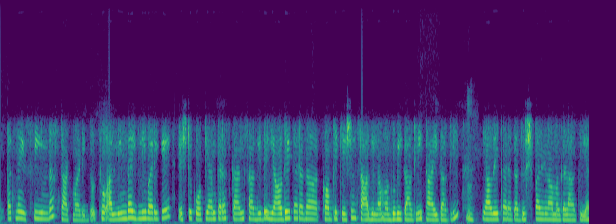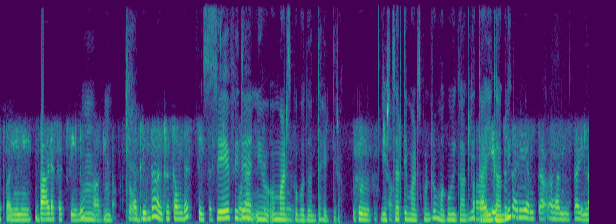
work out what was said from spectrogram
ಎಪ್ಪತ್ತನೇ ಇಸ್ವಿಯಿಂದ ಸ್ಟಾರ್ಟ್ ಮಾಡಿದ್ದು. ಸೊ ಅಲ್ಲಿಂದ ಇಲ್ಲಿವರೆಗೆ ಎಷ್ಟು ಕೋಟ್ಯಾಂತರ ಸ್ಕ್ಯಾನ್ಸ್ ಆಗಿದೆ ಯಾವುದೇ ತರದ ಕಾಂಪ್ಲಿಕೇಶನ್ಸ್ ಆಗಿಲ್ಲ. ಮಗುವಿಗಾಗ್ಲಿ ತಾಯಿಗಾಗ್ಲಿ ಯಾವುದೇ ತರದ ದುಷ್ಪರಿಣಾಮಗಳಾಗ್ಲಿ ಅಥವಾ ಏನೇ ಬ್ಯಾಡ್ ಎಫೆಕ್ಟ್ಸ್ ಏನು ಆಗಿಲ್ಲ. ಸೊ ಅದರಿಂದ ಅಲ್ಟ್ರಾಸೌಂಡ್ ಸೇಫ್ ಇದೆ ನೀವು ಮಾಡಿಸ್ಕೋಬಹುದು ಅಂತ ಹೇಳ್ತೀರಾ? ಎಷ್ಟ್ ಸರ್ತಿ ಮಾಡಿಸ್ಕೊಂಡ್ರು? ಮಗುವಿಗಾಗ್ಲಿ ತಾಯಿಗಾಗ್ಲಿ? ಸರಿ ಅಂತ ಅಂತ ಇಲ್ಲ.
